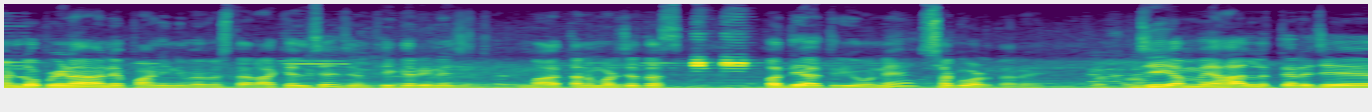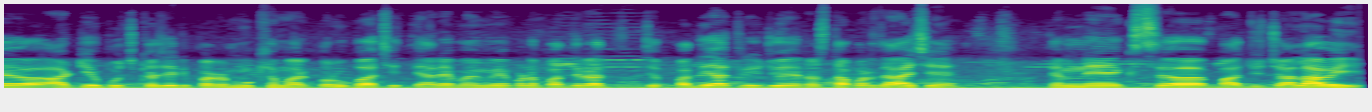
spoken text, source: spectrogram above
ઠંડો પીણા અને પાણીની વ્યવસ્થા રાખેલ છે જેથી કરીને માતાના મળ જતા પદયાત્રીઓને સગવડતા રહે. જી, અમે હાલ અત્યારે જે આરટીઓ ભુજ કચેરી પર મુખ્ય માર્ગ પર ઊભા છીએ, ત્યારે અમે પણ પદયાત જે પદયાત્રી જે રસ્તા પર જાય છે, તેમને એક બાજુ ચલાવી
